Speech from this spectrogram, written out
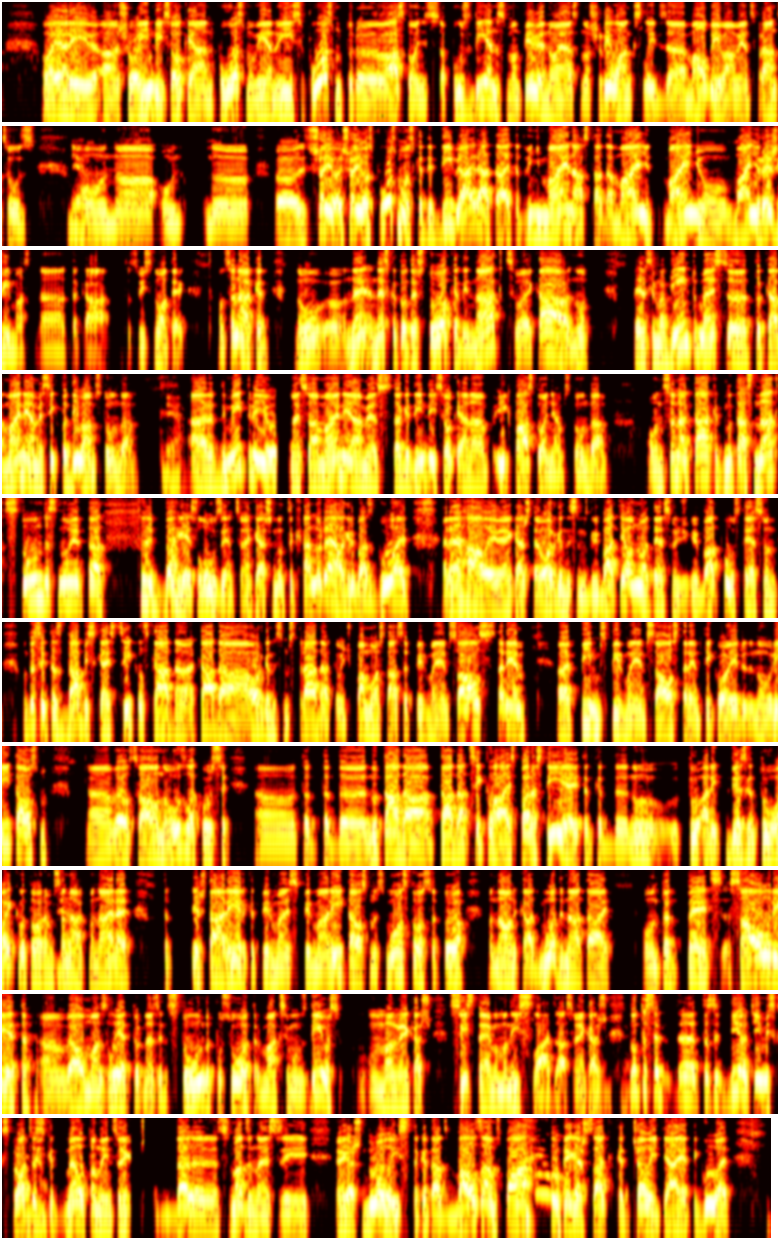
vai arī uh, šo Indijas okeāna posmu, vienu īsu posmu, tur uh, astoņas pusdienas man pievienojās no Šrilankas līdz uh, Maldīvām viens francūzs. Yeah. Un, uh, un, Un, uh, šajo, šajos posmos, kad ir divi airētāji, tad viņi mainās tādā maiņu, maiņu, maiņu režīmā. Tā kā tas viss notiek. Un sanāk, ka, nu, ne, neskatoties to, kad ir nakts vai kā, nu, piemēram, ar Gintu mēs kā, mainījāmies ik pa divām stundām. Yeah. Ar Dimitriju mēs mainījāmies tagad Indijas okeānā ik pa astoņām stundām. Un sanāk tā, ka nu, tās naktas stundas nu, ir tādas nu, baigais lūziens. Vienkārši, nu, kā, nu, reāli gribās gulēt, reāli vienkārši te organisms grib atjaunoties, viņš grib atpūsties, un, un tas ir tas dabiskais cikls, kādā, kādā organisms strādā, ka viņš pamostās ar pirmajiem saules stariem, pirms pirmajiem saules stariem tikko ir, nu, rītausma. Vēl uzlakusi, uh, tad, tad nu, tādā, tādā ciklā es parasti ieeju, tad, kad nu, tu arī diezgan tuvu ekvatoram sanāk Jā. man airēt. Tieši tā arī ir, kad pirmais, pirmā rītausma es mostos ar to, man nav nekādi modinātāji. Un tad pēc saulrieta vēl mazliet, tur nezinu, stunda, pusotra, maksimums divas, un man vienkārši sistēma man izslēdzās. Vienkārši. Nu, tas, ir, tas ir bioķīmisks process, kad melatonīns vienkārši smadzenēs vienkārši nolīs tā tāds balzāms pāri un vienkārši saka, ka čalīt jāiet gulēt.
